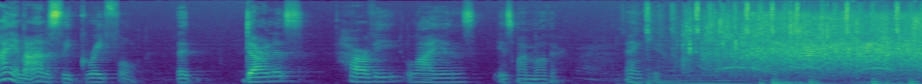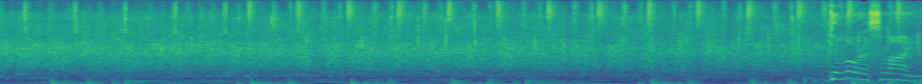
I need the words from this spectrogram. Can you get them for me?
I am honestly grateful that Darnus Harvey Lyons is my mother. Thank you. Delores Lyons.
